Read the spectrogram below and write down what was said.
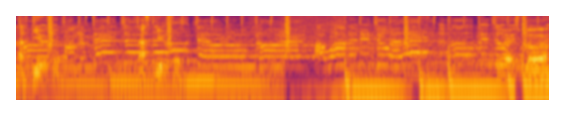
That's beautiful. That's beautiful. To explore.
